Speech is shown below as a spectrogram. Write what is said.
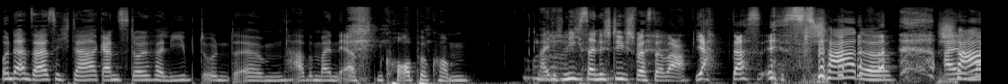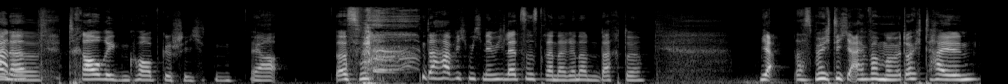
Und dann saß ich da ganz doll verliebt und ähm, habe meinen ersten Korb bekommen. Weil ich nicht seine Stiefschwester war. Ja, das ist Schade. Schade. Traurigen Korbgeschichten. Ja, das war, da habe ich mich nämlich letztens dran erinnert und dachte, ja, das möchte ich einfach mal mit euch teilen.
